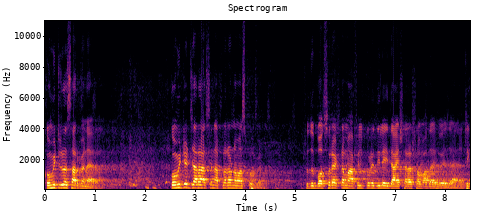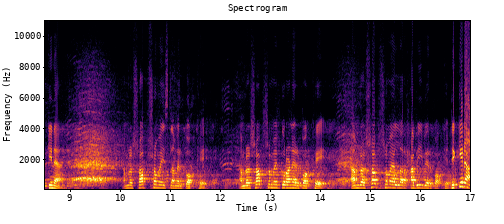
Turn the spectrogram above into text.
কমিটিরও ছাড়বে না এরা। কমিটির যারা আছেন, আপনারাও নামাজ পড়বেন। শুধু বছরে একটা মাহফিল করে দিলেই দায় সারা সব আদায় হয়ে যায় না। ঠিক কিনা? আমরা সব সময় ইসলামের পক্ষে। আমরা সব সময় কোরআনের পক্ষে। আমরা সব সময় আল্লাহর হাবিবের পক্ষে। ঠিক কিনা?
